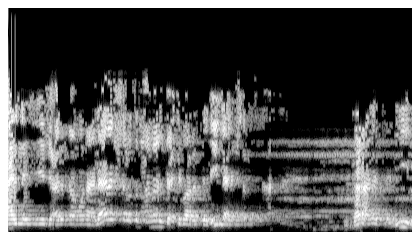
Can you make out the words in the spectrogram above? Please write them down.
الذي يجعلنا هنا لا نشترط العمل باعتبار الدليل لا يشترط العمل. نرى على الدليل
